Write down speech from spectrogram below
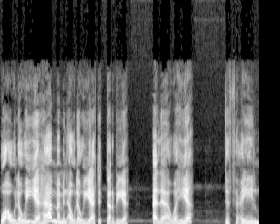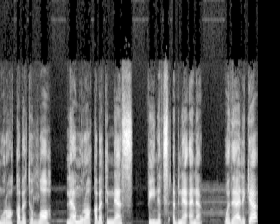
وأولوية هامة من أولويات التربية. ألا وهي تفعيل مراقبة الله لا مراقبة الناس في نفس أبنائنا وذلك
